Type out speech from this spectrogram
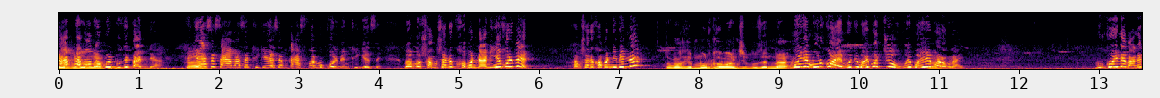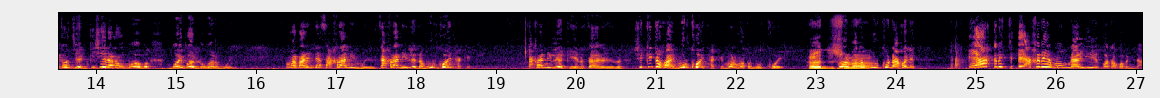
এলা বুঝেন না। মুই বুঝি পাইব না। ঠিকই হ্যাঁ। আছে চাপ আছে ঠিকই আছে কাজকর্ম করবেন ঠিক আছে। সংসারের খবর না নিয়ে করবেন? সংসারের খবর নিবেন না? তোমাকে মূর্খ মানুষ বুঝেন না। মুই না মূর্খ হয় মুই কি বই পড়ছো মুই বইয়ে পড়ং নাই। মূর্খই না মানে হচ্ছেন কিসের আর বই পড়লু আর মুই? তোমার বাড়িতে চাকরা নি মুই? চাকরা নিলে না মূর্খই থাকে। চাকরা নিলে কি শিক্ষিত হয় মূর্খই থাকে মোর মতো মূর্খই। মোর মতো মূর্খ না হলে এখানে এখানে মুখ নাড়িয়ে কথা কবেন না।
